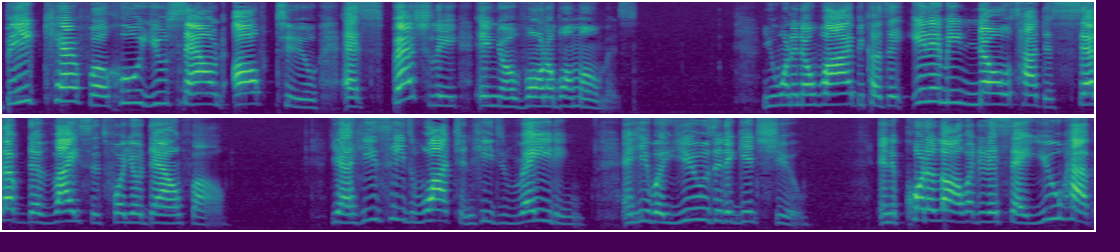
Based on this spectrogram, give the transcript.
Be careful who you sound off to, especially in your vulnerable moments. You want to know why? Because the enemy knows how to set up devices for your downfall. Yeah, he's he's watching, he's raiding, and he will use it against you. In the court of law, what did it say? You have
